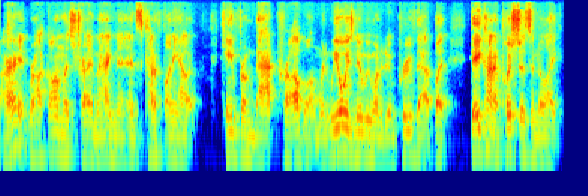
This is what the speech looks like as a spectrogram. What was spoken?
all right rock on let's try a magnet and it's kind of funny how it came from that problem when we always knew we wanted to improve that but they kind of pushed us into like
